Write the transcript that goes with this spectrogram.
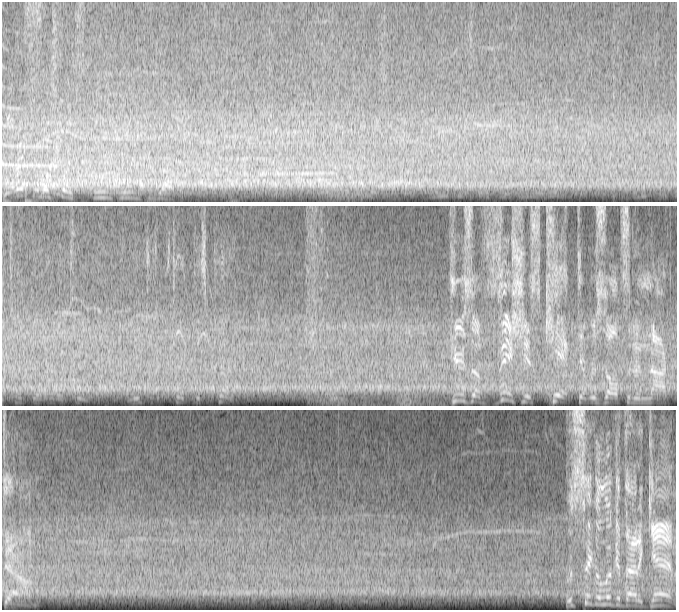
Right to left strikes. Clean, clean, you got it. I need you to protect that arm, too. I need you to protect this cut. Here's a vicious kick that results in a knockdown. Let's take a look at that again.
